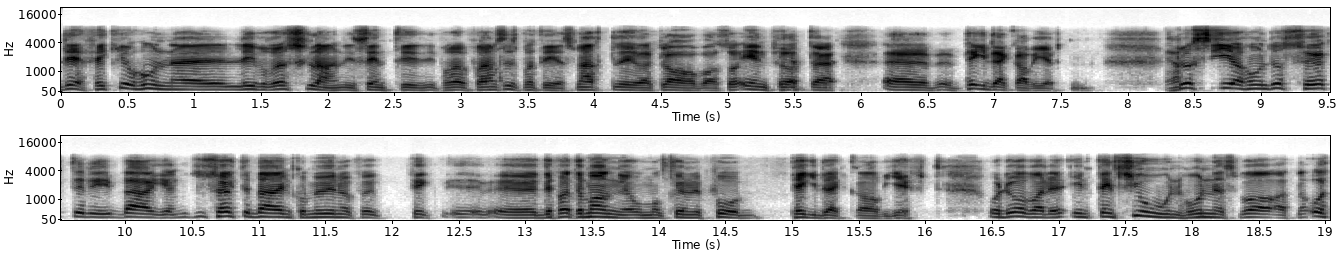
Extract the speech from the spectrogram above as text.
Det fikk jo hun eh, Liv Røsland i sin tid fra Fremskrittspartiet smertelig være klar over, så innførte eh, piggdekkavgiften. Ja. Da sier hun, da søkte de Bergen, søkte Bergen kommune og fikk, fikk eh, departementet om å kunne få piggdekkavgift. Og da var det intensjonen hennes var at når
